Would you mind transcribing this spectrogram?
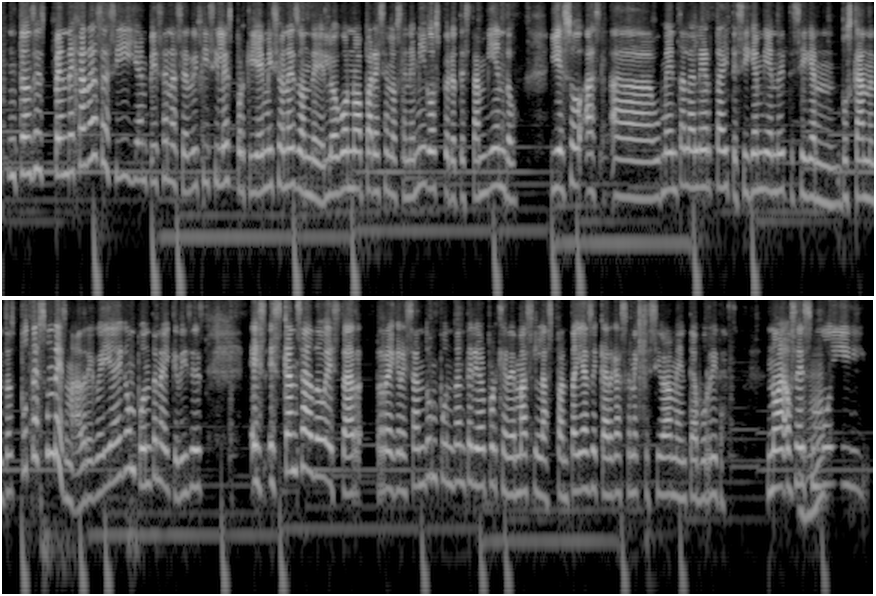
Entonces, pendejadas así ya empiezan a ser difíciles porque ya hay misiones donde luego no aparecen los enemigos, pero te están viendo. Y eso aumenta la alerta y te siguen viendo y te siguen buscando. Entonces, puta, es un desmadre, güey. Ya llega un punto en el que dices, es, es, cansado estar regresando a un punto anterior porque además las pantallas de carga son excesivamente aburridas. No, o sea, es muy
